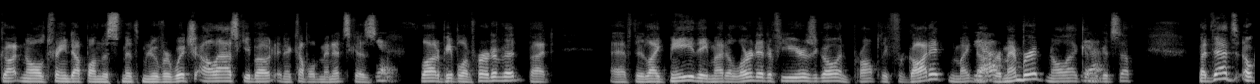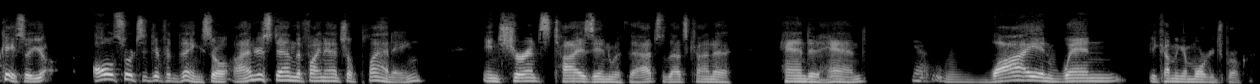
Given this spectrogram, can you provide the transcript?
gotten all trained up on the Smith maneuver, which I'll ask you about in a couple of minutes because yes. a lot of people have heard of it, but uh, if they're like me, they might have learned it a few years ago and promptly forgot it and might not yeah. remember it and all that kind yeah. of good stuff. But that's okay. So you all sorts of different things. So I understand the financial planning insurance ties in with that. So that's kind of hand in hand. Yeah. Why and when becoming a mortgage broker?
